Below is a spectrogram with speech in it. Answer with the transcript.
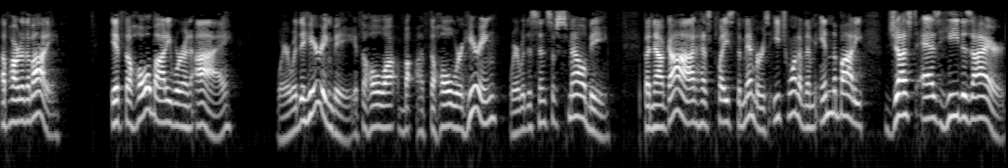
a part of the body. If the whole body were an eye, where would the hearing be? If the whole if the whole were hearing, where would the sense of smell be? But now God has placed the members, each one of them, in the body just as He desired.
